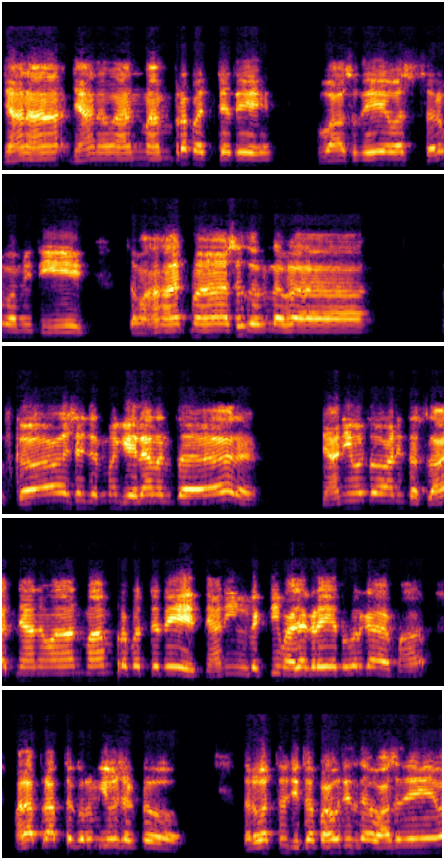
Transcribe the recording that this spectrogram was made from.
ज्ञाना ज्ञानवान माम प्रपद्यते. वासुदेव सर्वमिती स महात्मा सुदुर्लभा पुष्कळ जन्म गेल्यानंतर ज्ञानी होतो आणि तसला ज्ञानवान माम प्रपद्यते. ज्ञानी व्यक्ती माझ्याकडे येतो बरं का. मला प्राप्त करून घेऊ शकतो. सर्वत्र जिथं पाहू तिथं वासुदेव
